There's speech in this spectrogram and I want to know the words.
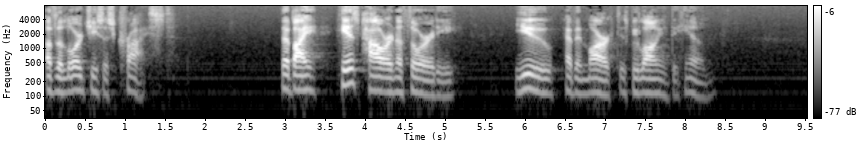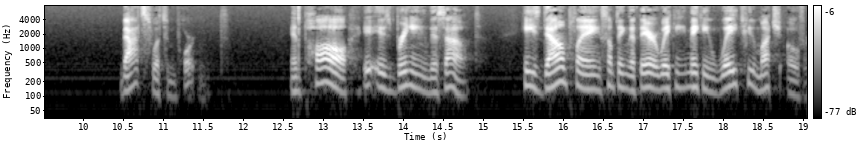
of the Lord Jesus Christ. That by his power and authority, you have been marked as belonging to Him. That's what's important. And Paul is bringing this out. He's downplaying something that they are making, making way too much over.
